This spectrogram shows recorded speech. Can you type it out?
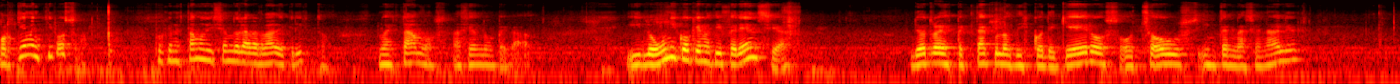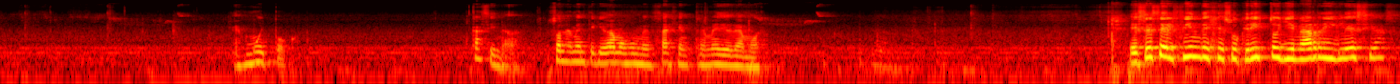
¿Por qué mentirosos? Porque no estamos diciendo la verdad de Cristo, no estamos haciendo un pecado. Y lo único que nos diferencia de otros espectáculos discotequeros o shows internacionales es muy poco. Casi nada. Solamente que damos un mensaje entre medio de amor. ¿Es ese el fin de Jesucristo llenar iglesias?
